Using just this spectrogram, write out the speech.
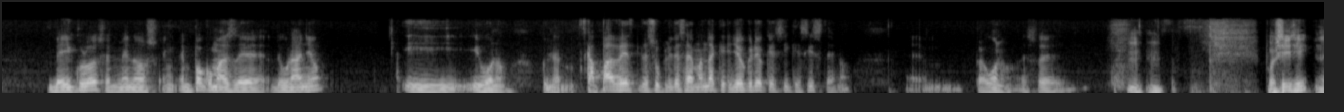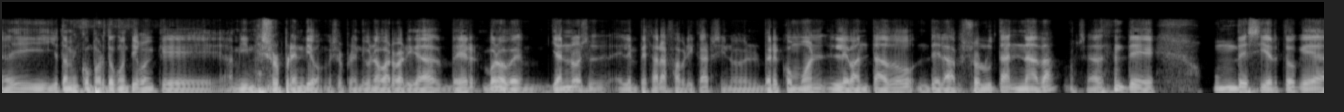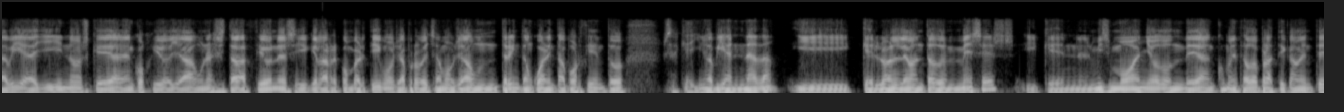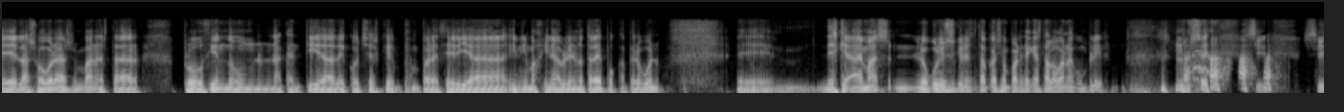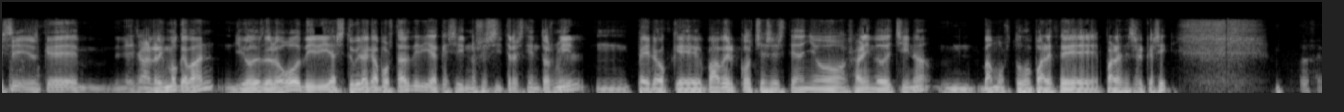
vehículos en menos, en, en poco más de, un año y, bueno, capaz de, suplir esa demanda que yo creo que sí que existe, ¿no? Eh, pero bueno, eso es... Pues sí, sí, yo también comparto contigo en que a mí me sorprendió, me sorprendió una barbaridad ver, bueno, ya no es el, empezar a fabricar, sino el ver cómo han levantado de la absoluta nada, o sea, de un desierto que había allí, no es que hayan cogido ya unas instalaciones y que las reconvertimos y aprovechamos ya un 30, un 40%, o sea que allí no había nada y que lo han levantado en meses y que en el mismo año donde han comenzado prácticamente las obras van a estar produciendo una cantidad de coches que parecería inimaginable en otra época, pero bueno. Eh, es que además, lo curioso es que en esta ocasión parece que hasta lo van a cumplir. no sé. Sí, sí, sí, es que eh, al ritmo que van, yo desde luego diría, si tuviera que apostar, diría que sí, no sé si 300.000, mm, pero que va a haber coches este año saliendo de China, mm, vamos, todo parece, parece ser que sí.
